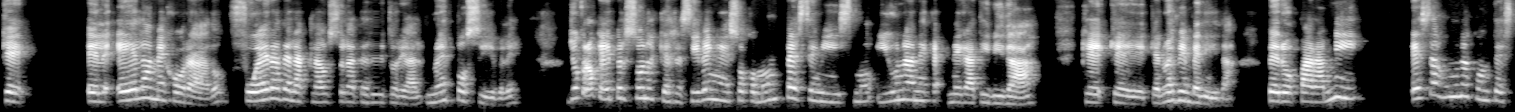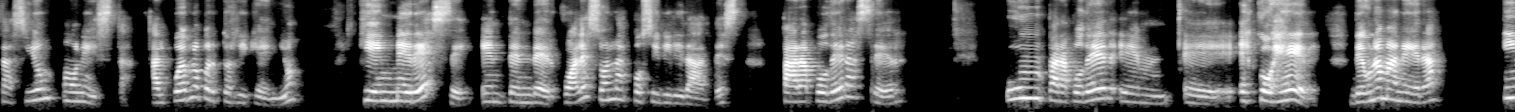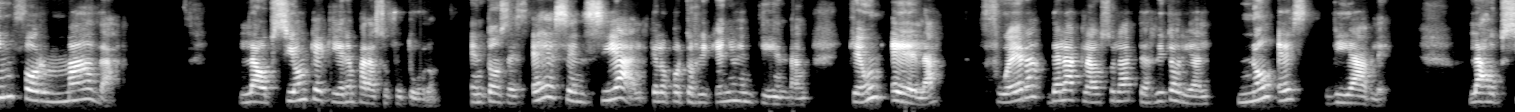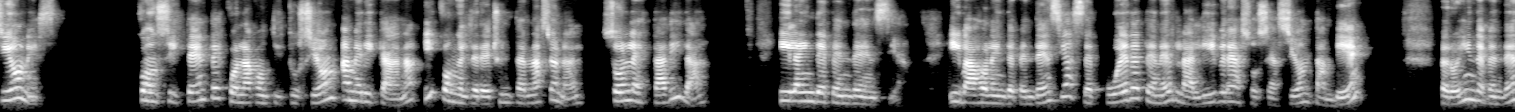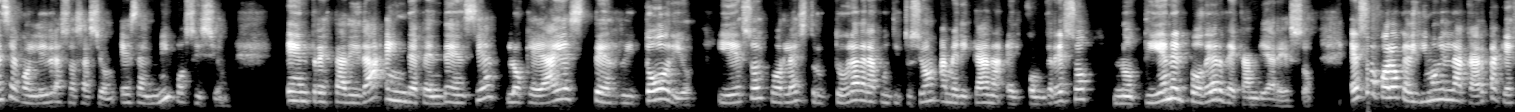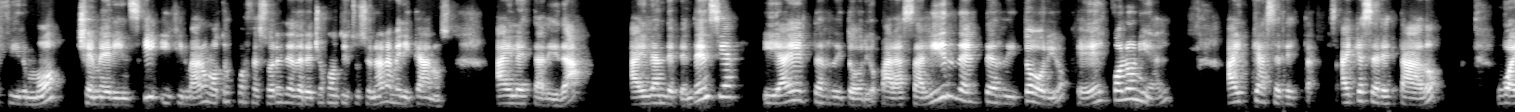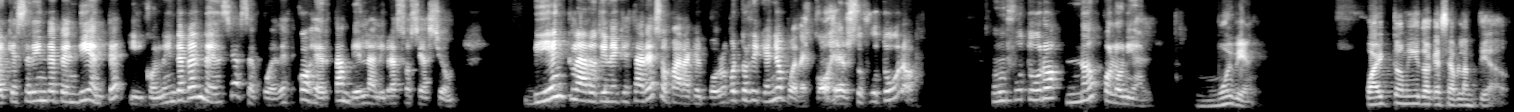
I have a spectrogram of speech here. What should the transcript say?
que el él ha mejorado fuera de la cláusula territorial, no es posible. Yo creo que hay personas que reciben eso como un pesimismo y una negatividad que, que no es bienvenida. Pero para mí, esa es una contestación honesta al pueblo puertorriqueño, quien merece entender cuáles son las posibilidades para poder hacer para poder em, eh, escoger de una manera informada la opción que quieren para su futuro. Entonces, es esencial que los puertorriqueños entiendan que un ELA fuera de la cláusula territorial no es viable. Las opciones consistentes con la Constitución americana y con el derecho internacional son la estadidad y la independencia y bajo la independencia se puede tener la libre asociación también, pero es independencia con libre asociación. Esa es mi posición. Entre estadidad e independencia, lo que hay es territorio y eso es por la estructura de la Constitución americana. El Congreso no tiene el poder de cambiar eso. Eso fue lo que dijimos en la carta que firmó Chemerinsky y firmaron otros profesores de Derecho Constitucional americanos. Hay la estadidad, hay la independencia y hay el territorio. Para salir del territorio, que es colonial, hay que, hacer hay que ser Estado o hay que ser independiente y con la independencia se puede escoger también la libre asociación. Bien claro tiene que estar eso para que el pueblo puertorriqueño pueda escoger su futuro, un futuro no colonial. Muy bien. Cuarto mito que se ha planteado,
